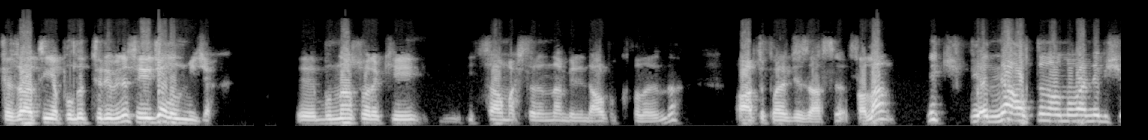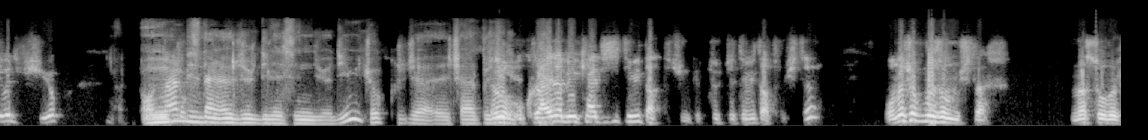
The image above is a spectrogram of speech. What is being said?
tezahüratın yapıldığı tribüne seyirci alınmayacak. Ee, bundan sonraki iç saha maçlarından birinde Avrupa kupalarında artı para cezası falan. Hiç ne alttan alma var ne bir şey var hiçbir şey yok. Onlar çok... bizden özür dilesin diyor değil mi? Çok çarpıcı. Yok, Ukrayna Büyükelçisi tweet attı çünkü. Türkçe tweet atmıştı. Ona çok bozulmuşlar. Nasıl olur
